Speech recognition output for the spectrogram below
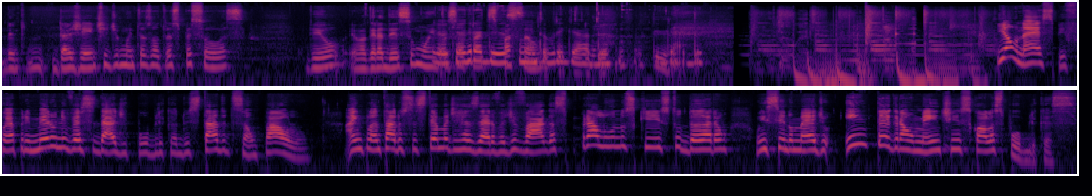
dentro da gente e de muitas outras pessoas. Viu? Eu agradeço muito eu a sua agradeço, participação. muito obrigada. obrigada. E a Unesp foi a primeira universidade pública do estado de São Paulo a implantar o sistema de reserva de vagas para alunos que estudaram o ensino médio integralmente em escolas públicas.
